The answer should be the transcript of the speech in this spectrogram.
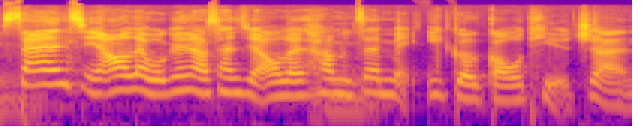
三井奥莱，我跟你讲，三井奥莱他们在每一个高铁站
